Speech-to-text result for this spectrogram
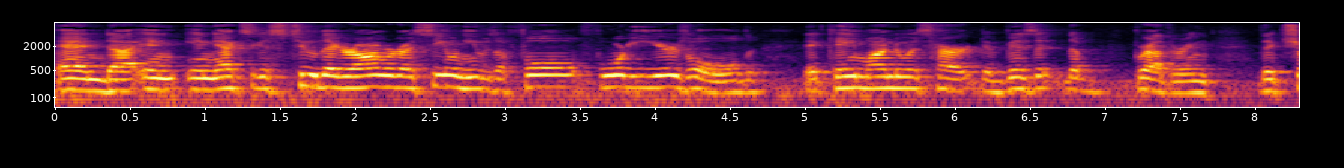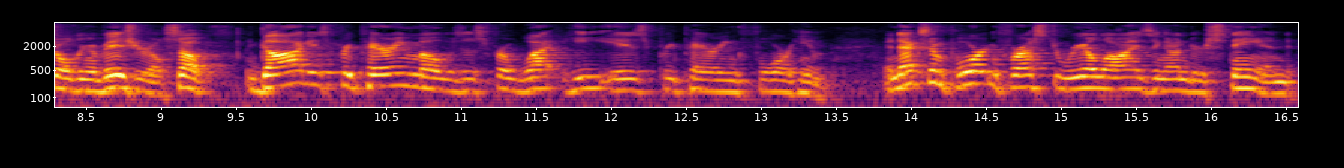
And uh, in, in Exodus 2 later on, we're going to see when he was a full 40 years old, it came onto his heart to visit the brethren, the children of Israel. So God is preparing Moses for what he is preparing for him. And that's important for us to realize and understand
